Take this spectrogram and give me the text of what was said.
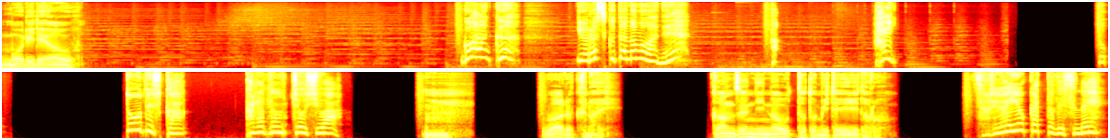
森で会おう。ごはんくんよろしく頼むわねはい。ど、どうですか？体の調子は？悪くない。完全に治ったと見ていいだろう。それは良かったですね。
